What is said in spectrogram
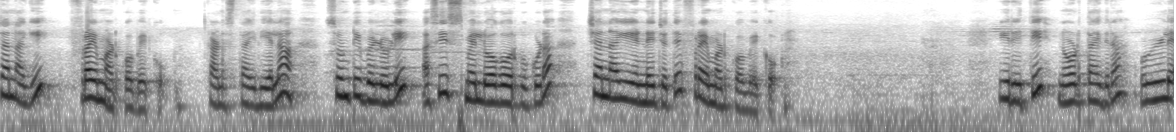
ಚೆನ್ನಾಗಿ ಫ್ರೈ ಮಾಡ್ಕೋಬೇಕು. ಕಾಣಿಸ್ತಾ ಇದೆಯಲ್ಲ? ಶುಂಠಿ, ಬೆಳ್ಳುಳ್ಳಿ, ಹಸಿ ಸ್ಮೆಲ್ ಹೋಗೋವರೆಗೂ ಕೂಡ ಚೆನ್ನಾಗಿ ಎಣ್ಣೆ ಜೊತೆ ಫ್ರೈ ಮಾಡ್ಕೋಬೇಕು. ಈ ರೀತಿ ನೋಡ್ತಾ ಇದ್ದೀರಾ? ಒಳ್ಳೆ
